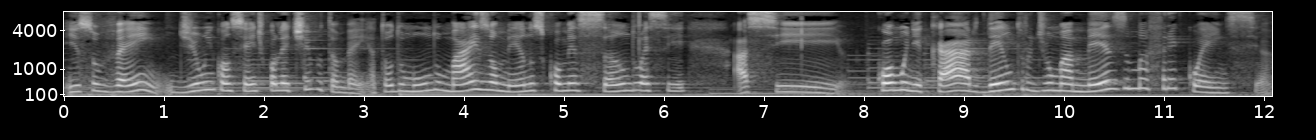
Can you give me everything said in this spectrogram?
isso vem de um inconsciente coletivo também. É todo mundo mais ou menos começando a se, a se comunicar dentro de uma mesma frequência.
